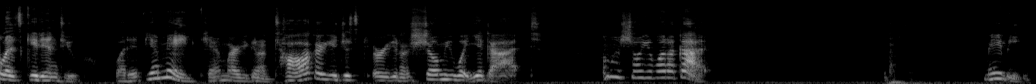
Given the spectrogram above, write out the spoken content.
let's get into what have you made, Kim? Are you going to talk? Or are you just, are you going to show me what you got? I'm going to show you what I got. Maybe.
